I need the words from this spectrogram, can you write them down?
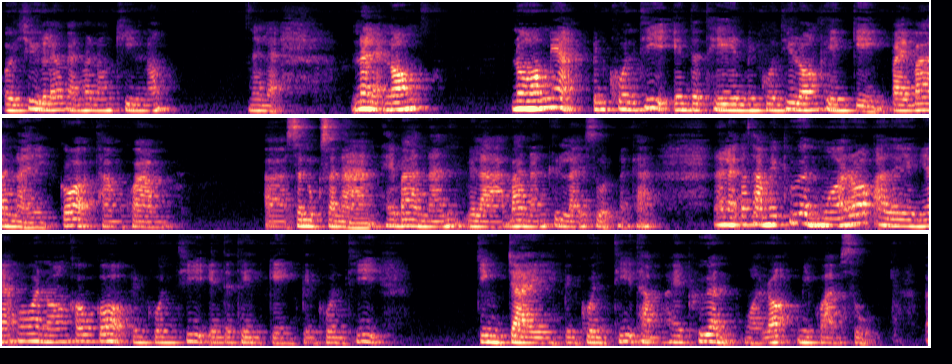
เอ่ยชื่อกันแล้วกันว่าน้องคิงเนาะนั่นแหละนั่นแหละน้องน้องเนี่ยเป็นคนที่เอนเตอร์เทนเป็นคนที่ร้องเพลงเก่งไปบ้านไหน ก็ทำความสนุกสนานให้บ้านนั้น เวลาบ้านนั้นขึ้นไลฟ์สดนะคะนั่นแหละก็ทำให้เพื่อนหัวเราะอะไรอย่างเงี้ยเพราะว่าน้องเขาก็เป็นคนที่เอนเตอร์เทนเก่งเป็นคนที่ จริงใจเป็นคนที่ทำให้เพื่อนหัวเราะมีความสุข ไป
